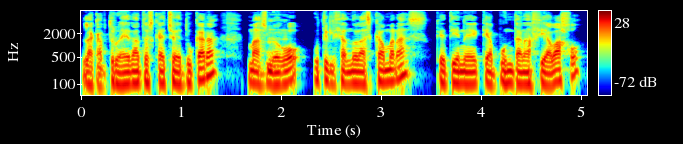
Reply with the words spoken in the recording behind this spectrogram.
la captura de datos que ha hecho de tu cara, más luego utilizando las cámaras que tiene que apuntan hacia abajo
